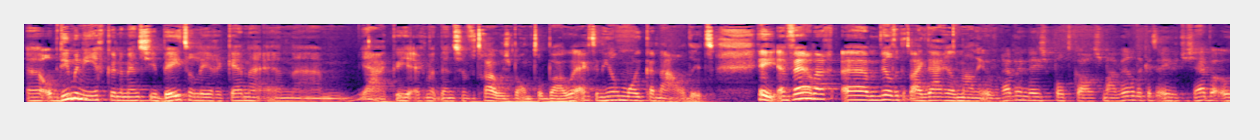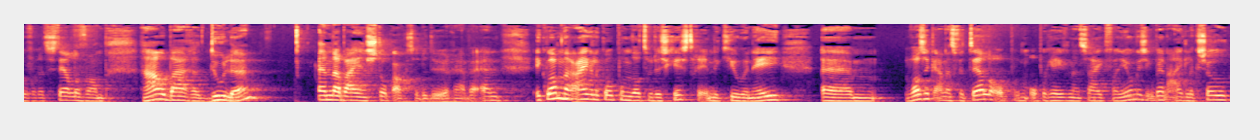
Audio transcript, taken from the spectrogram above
uh, op die manier kunnen mensen je beter leren kennen en um, ja, kun je echt met mensen een vertrouwensband opbouwen. Echt een heel mooi kanaal dit. Hey, en verder um, wilde ik het eigenlijk daar helemaal niet over hebben in deze podcast, maar wilde ik het eventjes hebben over het stellen van haalbare doelen. En daarbij een stok achter de deur hebben. En ik kwam daar eigenlijk op omdat we dus gisteren in de QA. Um, was ik aan het vertellen. Op, op een gegeven moment zei ik van jongens, ik ben eigenlijk zo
